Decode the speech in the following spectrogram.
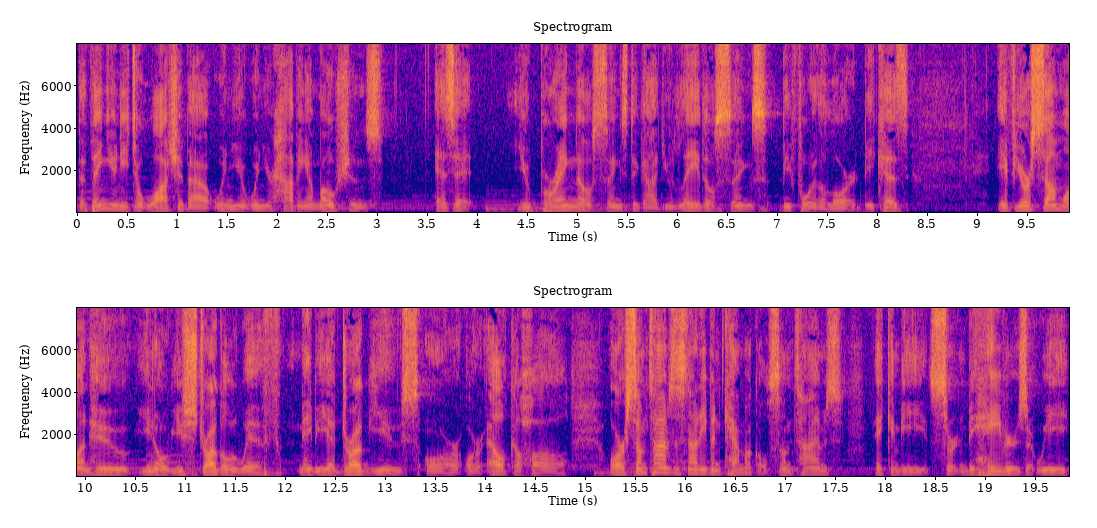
the thing you need to watch about when you when you're having emotions is that you bring those things to God. You lay those things before the Lord because if you're someone who you know you struggle with maybe a drug use or or alcohol or sometimes it's not even chemicals sometimes it can be certain behaviors that we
